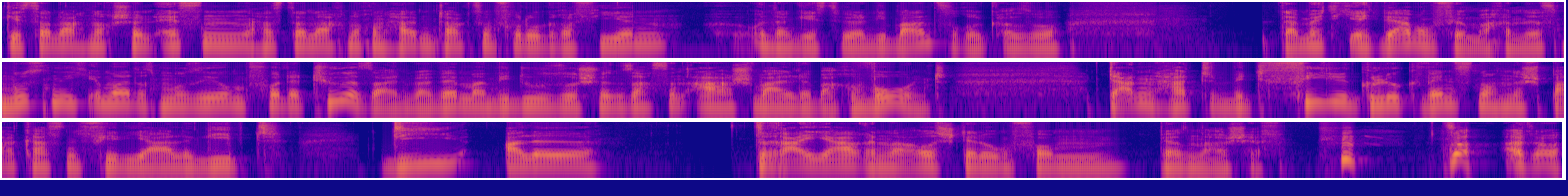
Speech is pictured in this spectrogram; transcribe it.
gehst danach noch schön essen, hast danach noch einen halben Tag zum Fotografieren und dann gehst du wieder in die Bahn zurück. Also da möchte ich echt Werbung für machen. Es muss nicht immer das Museum vor der Tür sein, weil wenn man, wie du so schön sagst, in Arschwaldebach wohnt, dann hat mit viel Glück, wenn es noch eine Sparkassenfiliale gibt, die alle drei Jahre eine Ausstellung vom Personalchef. so, also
